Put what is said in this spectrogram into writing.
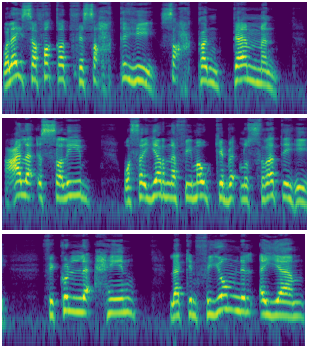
وليس فقط في سحقه سحقا تاما على الصليب وسيرنا في موكب نصرته في كل حين لكن في يوم من الأيام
